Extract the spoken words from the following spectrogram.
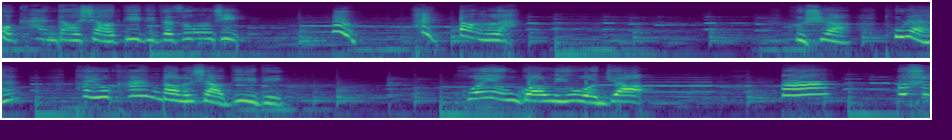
有看到小弟弟的踪迹。棒了！可是啊，突然他又看到了小弟弟。欢迎光临我家！啊，二十一！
